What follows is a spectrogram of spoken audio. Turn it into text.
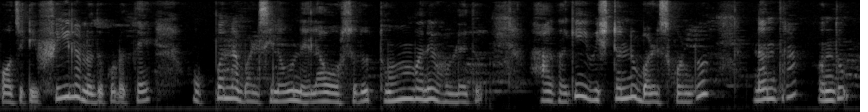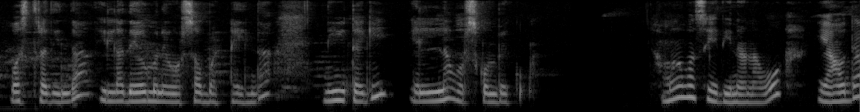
ಪಾಸಿಟಿವ್ ಫೀಲ್ ಅನ್ನೋದು ಕೊಡುತ್ತೆ. ಉಪ್ಪನ್ನು ಬಳಸಿ ನಾವು ನೆಲ ಒರೆಸೋದು ತುಂಬಾ ಒಳ್ಳೆಯದು ಹಾಗಾಗಿ ಇವಿಷ್ಟನ್ನು ಬಳಸ್ಕೊಂಡು ನಂತರ ಒಂದು ವಸ್ತ್ರದಿಂದ ಇಲ್ಲ ದೇವ್ರ ಮನೆ ಒರೆಸೋ ಬಟ್ಟೆಯಿಂದ ನೀಟಾಗಿ ಎಲ್ಲ ಒರೆಸ್ಕೊಬೇಕು. ಅಮಾವಾಸ್ಯೆ ದಿನ ನಾವು ಯಾವುದೇ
